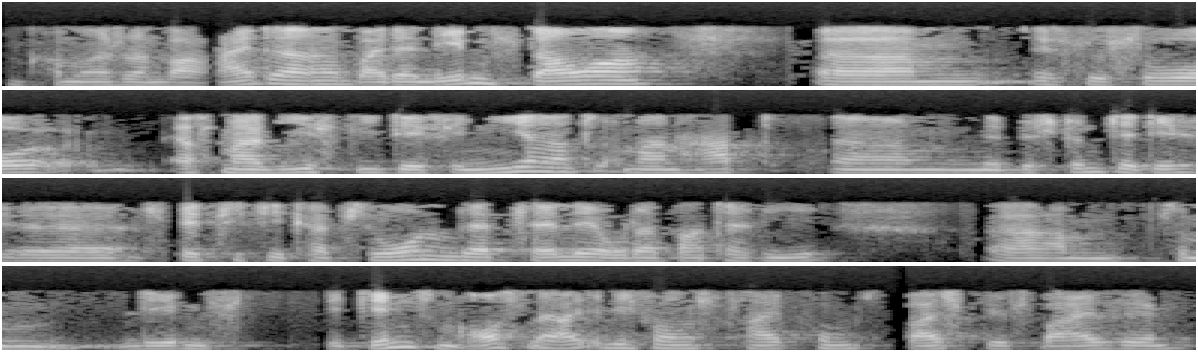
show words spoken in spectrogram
dann kommen wir schon weiter. Bei der Lebensdauer ähm, ist es so, erstmal, wie ist die definiert? Man hat ähm, eine bestimmte äh, Spezifikation der Zelle oder Batterie zum Lebensbeginn, zum Auslieferungszeitpunkt beispielsweise.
